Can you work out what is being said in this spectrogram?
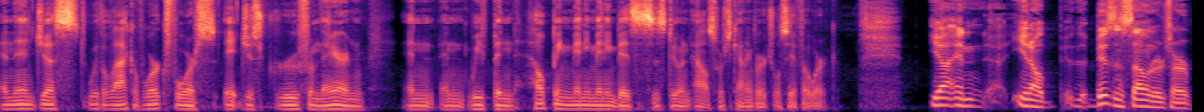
And then just with a lack of workforce, it just grew from there. And, and, and we've been helping many, many businesses doing outsourced accounting virtual CFO work. Yeah, and uh, you know, the business owners are, of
